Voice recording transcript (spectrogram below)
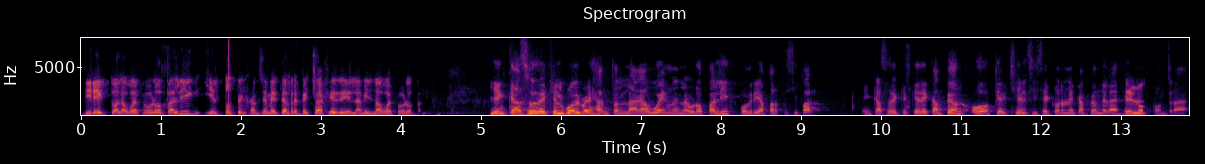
directo a la UEFA Europa League y el Tottenham se mete al repechaje de la misma UEFA Europa League. Y en caso de que el Wolverhampton la haga buena en la Europa League, podría participar. En caso de que quede campeón o que el Chelsea se corone campeón de la FA Del- Cup contra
